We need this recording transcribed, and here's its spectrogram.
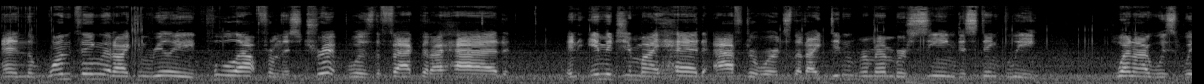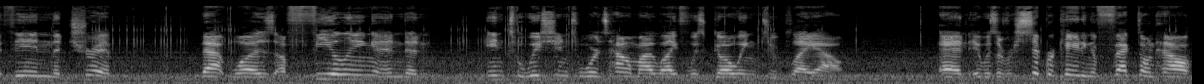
and the one thing that I can really pull out from this trip was the fact that I had an image in my head afterwards that I didn't remember seeing distinctly when I was within the trip. That was a feeling and an intuition towards how my life was going to play out. And it was a reciprocating effect on how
